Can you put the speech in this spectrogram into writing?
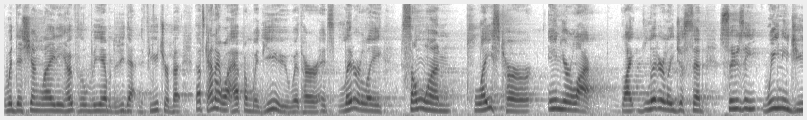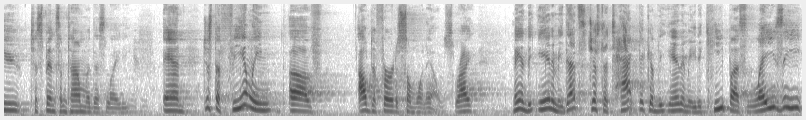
with this young lady, hopefully, we'll be able to do that in the future. But that's kind of what happened with you, with her. It's literally someone placed her in your lap, like literally just said, Susie, we need you to spend some time with this lady. And just the feeling of, I'll defer to someone else, right? Man, the enemy, that's just a tactic of the enemy to keep us lazy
